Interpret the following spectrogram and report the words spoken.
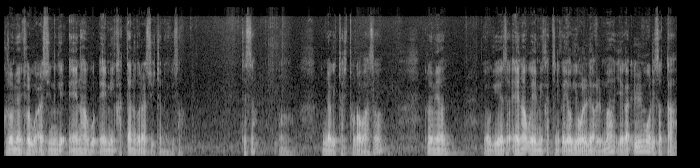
그러면 결국 알 수 있는 게 n하고 m이 같다는 걸 알 수 있잖아 여기서. 됐어? 어. 그럼 여기 다시 돌아와서 그러면 여기에서 n하고 m이 같으니까 여기 원래 얼마? 얘가 1몰 있었다.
